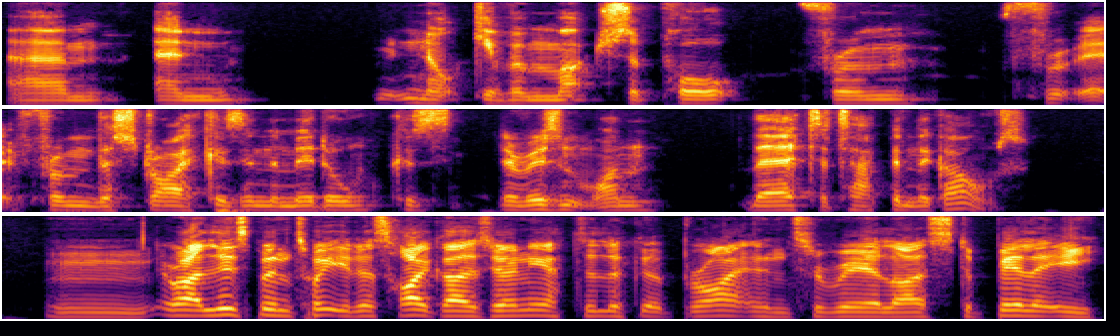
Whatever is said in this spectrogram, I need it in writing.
um, and not given much support from from the strikers in the middle because there isn't one there to tap in the goals Mm, right, Lisbon tweeted us, "Hi guys, you only have to look at Brighton to realise stability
